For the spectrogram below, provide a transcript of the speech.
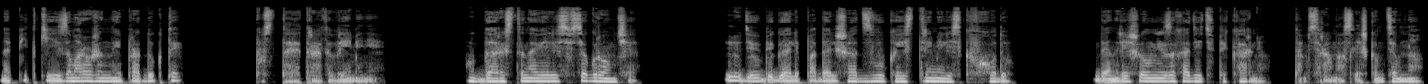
Напитки и замороженные продукты. Пустая трата времени. Удары становились все громче. Люди убегали подальше от звука и стремились к входу. Дэн решил не заходить в пекарню, там все равно слишком темно,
